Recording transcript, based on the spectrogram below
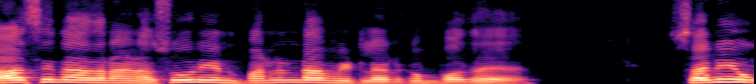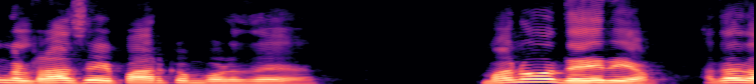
ராசிநாதனான சூரியன் பன்னெண்டாம் வீட்டில் இருக்கும்போது சனி உங்கள் ராசியை பார்க்கும் பொழுது மனோதைரியம் அதாவது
